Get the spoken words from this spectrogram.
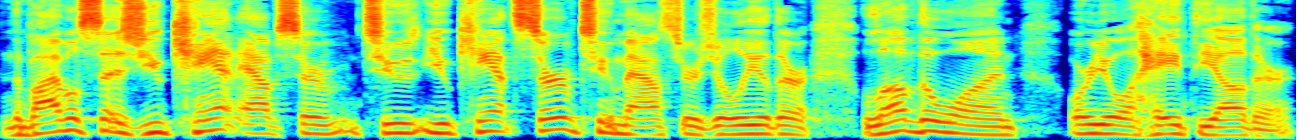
And the Bible says you can't have serve two, you can't serve two masters. You'll either love the one or you'll hate the other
